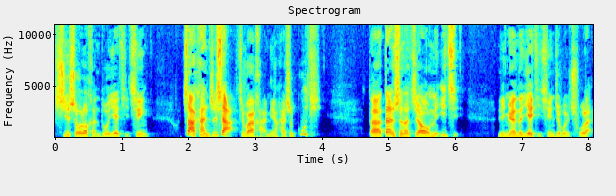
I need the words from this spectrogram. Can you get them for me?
吸收了很多液体氢，乍看之下这块海绵还是固体，呃但是呢只要我们一挤，里面的液体氢就会出来，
